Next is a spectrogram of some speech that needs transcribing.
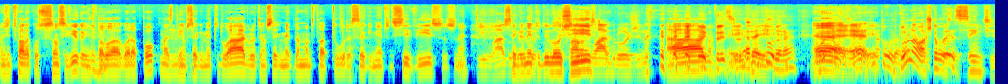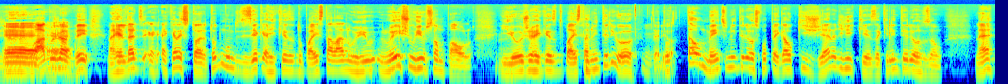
A gente fala construção civil, que a gente Uhum. falou agora há pouco, mas tem o segmento do agro, tem o segmento da manufatura, segmento de serviços, né? E o agro, Segmento de logística. agro hoje, né? Agro, Impressionante. é É aí. futuro, né? É, É, é, é, futuro, futuro não, acho que é o futuro. presente já. É, o agro já é. veio. Na realidade, é é aquela história. Todo mundo dizia que a riqueza do país está lá no Rio, no eixo Rio-São Paulo. E hoje a riqueza do país está no interior. Interior. Totalmente no interior. Se for pegar o que gera de riqueza, aquele interiorzão, né?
